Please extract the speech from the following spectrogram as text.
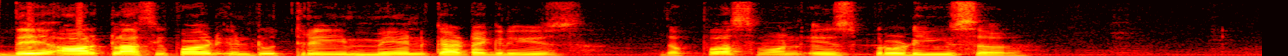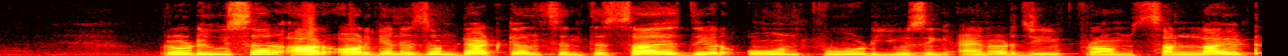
They are classified into three main categories. The first one is producer. Producer are organisms that can synthesize their own food using energy from sunlight,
